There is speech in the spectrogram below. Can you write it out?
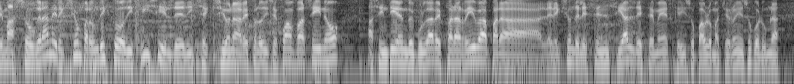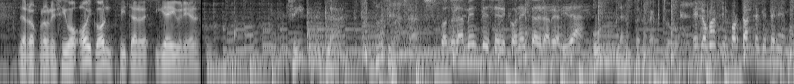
Temazo, gran elección para un disco difícil de diseccionar. Esto lo dice Juan Facino, asintiendo y pulgares para arriba para la elección del esencial de este mes que hizo Pablo Macheroni en su columna de rock progresivo, hoy con Peter Gabriel. Seguí con el plan. No te basas. Cuando la mente se desconecta de la realidad. Un plan perfecto. Es lo más importante que tenemos.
